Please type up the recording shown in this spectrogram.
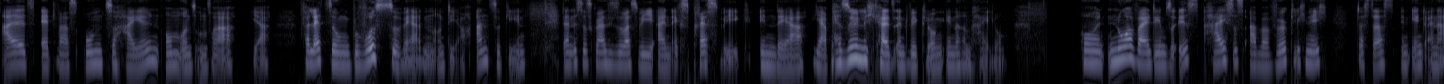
als etwas, um zu heilen, um uns unserer ja, Verletzungen bewusst zu werden und die auch anzugehen, dann ist es quasi sowas wie ein Expressweg in der ja, Persönlichkeitsentwicklung, inneren Heilung. Und nur weil dem so ist, heißt es aber wirklich nicht, dass das in irgendeiner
